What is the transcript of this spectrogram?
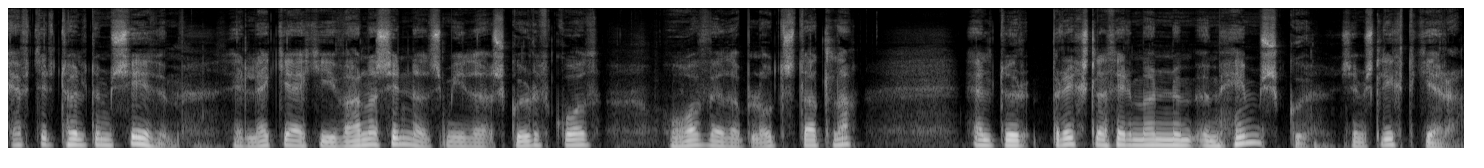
eftir töldum síðum Þeir leggja ekki í vana sinn að smíða skurðgóð, hof eða blótstalla, heldur breyksla þeir mönnum um heimsku sem slíkt gera.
